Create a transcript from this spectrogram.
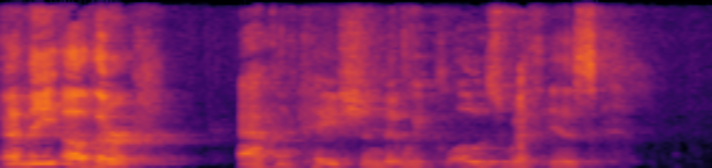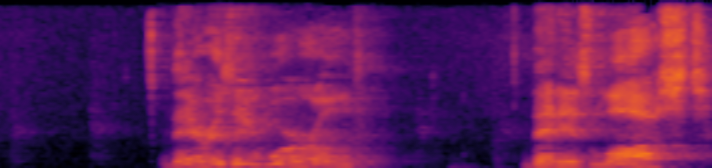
And the other application that we close with is there is a world that is lost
